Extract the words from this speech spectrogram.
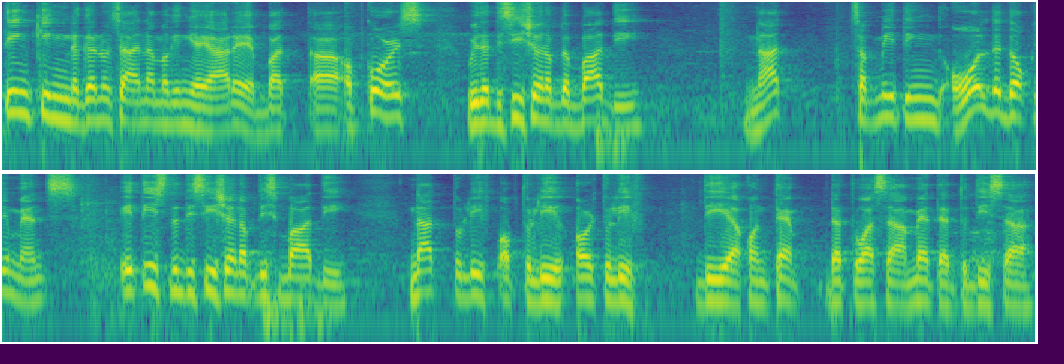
thinking na ganun sana maging yayari, but uh, of course, with the decision of the body, not submitting all the documents, it is the decision of this body not to lift up to lift or to lift the uh, contempt that was uh, meted to this uh,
